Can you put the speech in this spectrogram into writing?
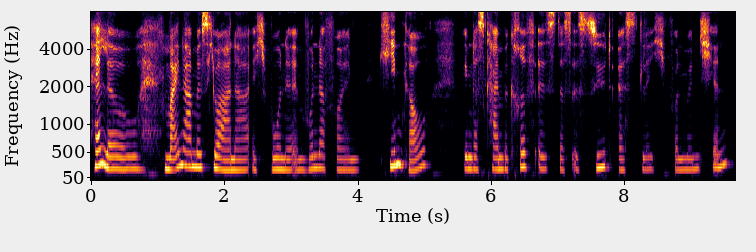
Hello, mein Name ist Joanna. Ich wohne im wundervollen Chiemgau. Wem das kein Begriff ist, das ist südöstlich von München.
